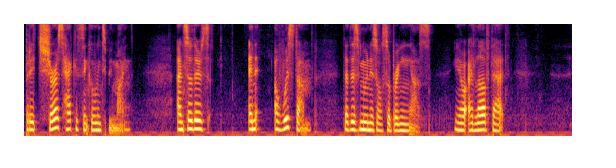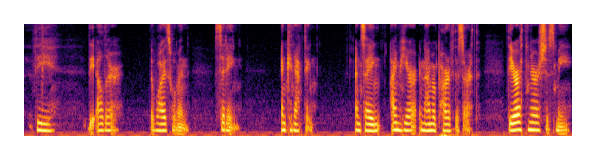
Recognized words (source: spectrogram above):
but it sure as heck isn't going to be mine. And so there's an a wisdom that this moon is also bringing us. You know, I love that the the elder, the wise woman sitting and connecting and saying, I'm here and I'm a part of this earth. The earth nourishes me.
